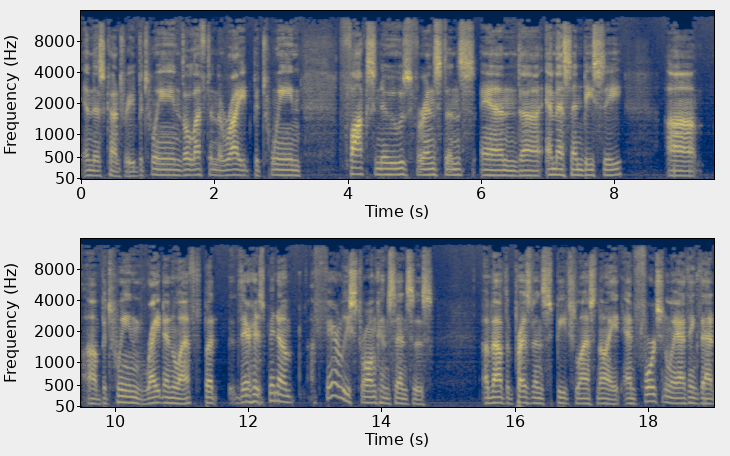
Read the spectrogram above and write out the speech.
in this country between the left and the right, between Fox News, for instance, and MSNBC. Uh, between right and left, but there has been a, a fairly strong consensus about the president's speech last night, and fortunately, I think that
